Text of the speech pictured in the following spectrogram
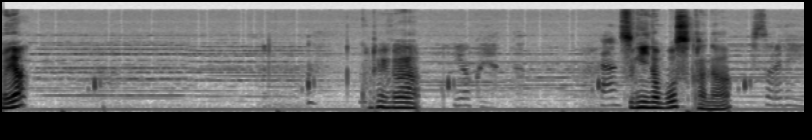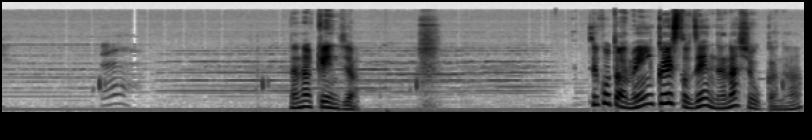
おや？れが次のボスかな？それでいいええ七賢者。ってことはメインクエスト全7章かな？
